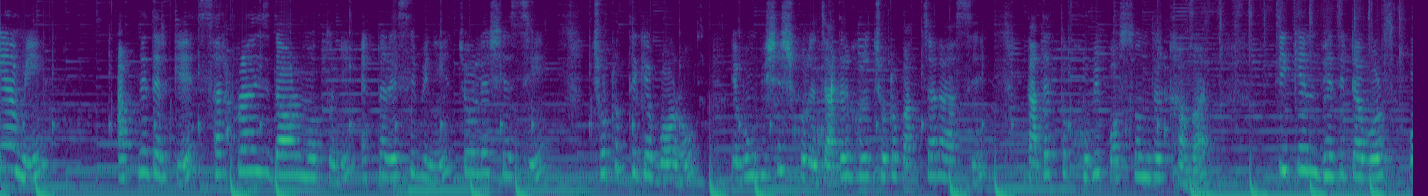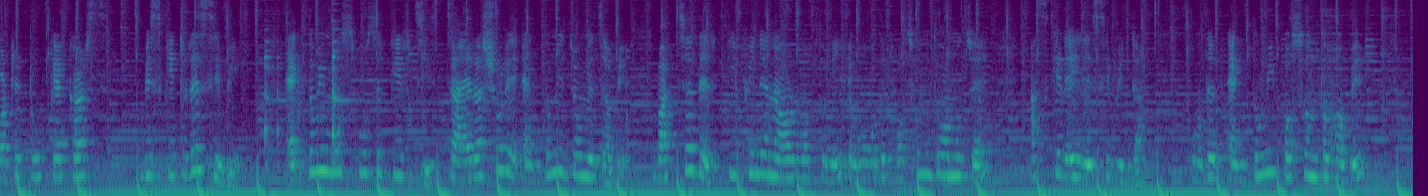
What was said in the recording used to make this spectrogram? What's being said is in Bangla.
আজকে আমি আপনাদেরকে সারপ্রাইজ দেওয়ার মতনই একটা রেসিপি নিয়ে চলে এসেছি ছোট থেকে বড় এবং বিশেষ করে যাদের ঘরে ছোট বাচ্চারা আছে, তাদের তো খুবই পছন্দের খাবার chicken vegetables potato crackers biscuit recipe একদমই মুসমুসে কিরচি চায়ের আসরে একদমই জমে যাবে। বাচ্চাদের টিফিনে নেওয়ার মতনই এবং ওদের পছন্দ অনুযায়ী আজকের এই রেসিপিটা ওদের একদমই পছন্দ হবে।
